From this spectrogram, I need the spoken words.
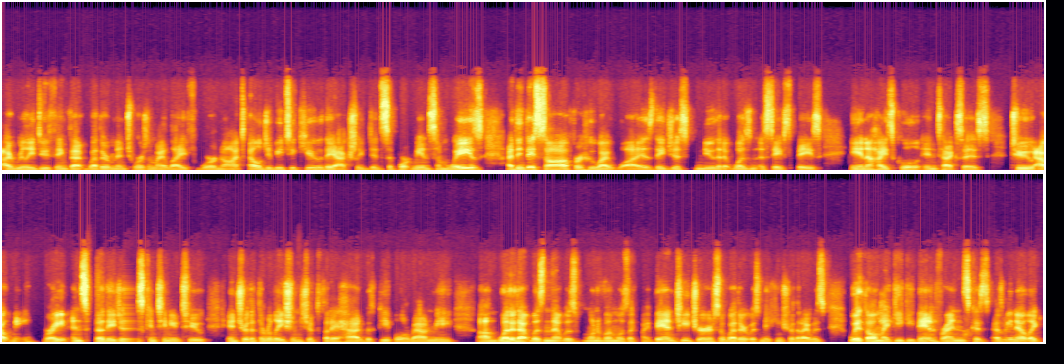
I really do think that whether mentors in my life were not LGBTQ, they actually did support me in some ways. I think they saw for who I was. They just knew that it wasn't a safe space in a high school in Texas to out me, right? And so they just continued to ensure that the relationships that I had with people around me, um, whether that was, and that was one of them was like my band teacher. So whether it was making sure that I was with all my geeky band friends, because as we know, like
